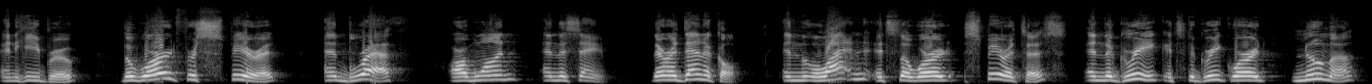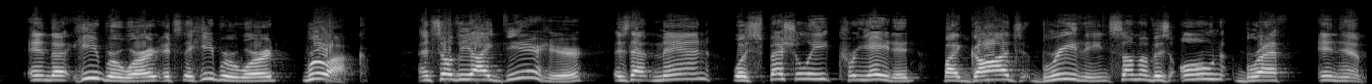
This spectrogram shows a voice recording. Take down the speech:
and Hebrew, the word for spirit and breath are one and the same. They're identical. In the Latin, it's the word spiritus. In the Greek, it's the Greek word pneuma. In the Hebrew word, it's the Hebrew word ruach. And so the idea here is that man was specially created by God's breathing some of his own breath in him.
